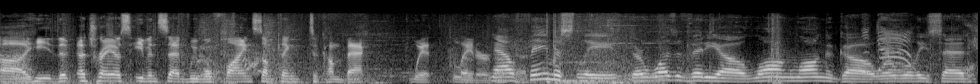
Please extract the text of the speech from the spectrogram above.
Uh, he the Atreus even said we will find something to come back with later. Now, famously, there was a video long, long ago where Willie said,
